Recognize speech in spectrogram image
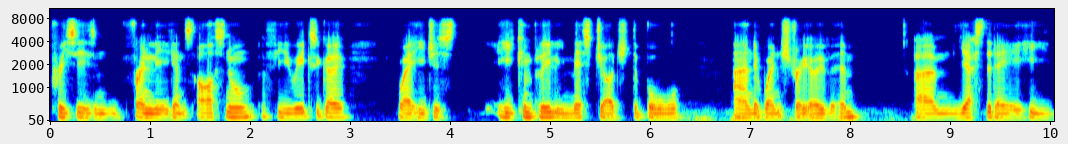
preseason friendly against Arsenal a few weeks ago, where he just he completely misjudged the ball and it went straight over him. Um, yesterday, he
